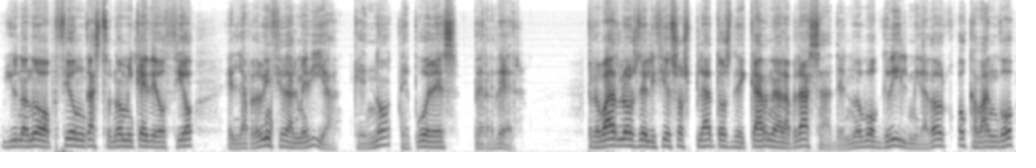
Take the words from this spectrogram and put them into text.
y una nueva opción gastronómica y de ocio en la provincia de Almería, que no te puedes perder. Probar los deliciosos platos de carne a la brasa del nuevo grill Mirador Ocabango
